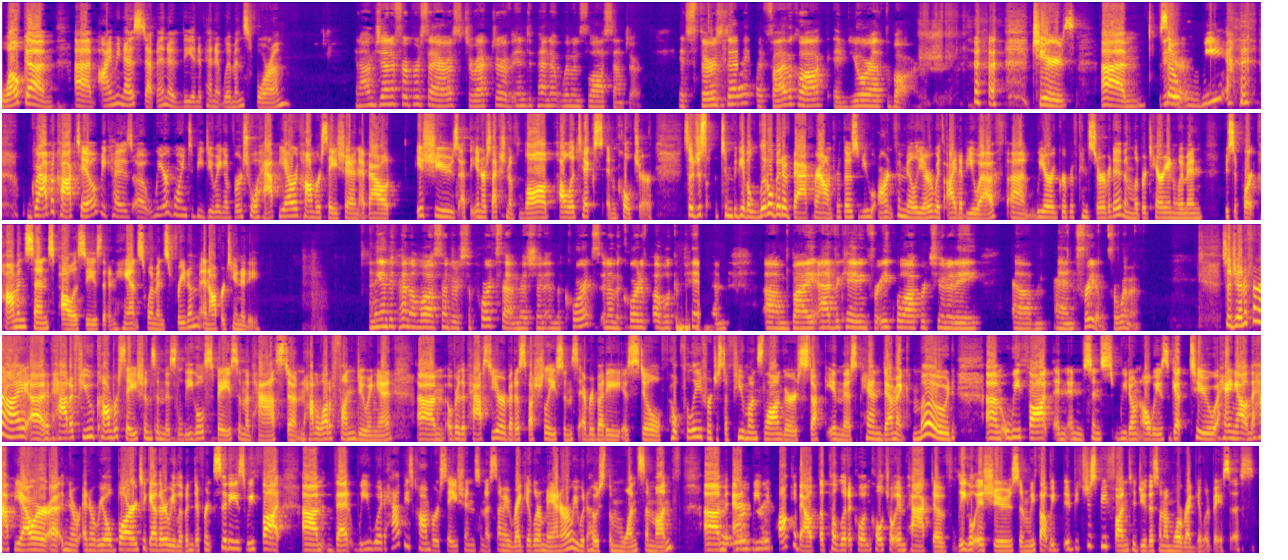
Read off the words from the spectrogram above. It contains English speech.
Welcome. Um, I'm Inez Stepman of the Independent Women's Forum. And I'm Jennifer Braceras, Director of Independent Women's Law Center. It's Thursday at five o'clock, and you're at the bar. Cheers. Um, so we grab a cocktail because uh, we are going to be doing a virtual happy hour conversation about issues at the intersection of law, politics, and culture. So, just to give a little bit of background for those of you who aren't familiar with IWF, um, we are a group of conservative and libertarian women who support common sense policies that enhance women's freedom and opportunity. And the Independent Law Center supports that mission in the courts and in the court of public opinion um, by advocating for equal opportunity um, and freedom for women. So, Jennifer and I uh, have had a few conversations in this legal space in the past and had a lot of fun doing it um, over the past year, but especially since everybody is still, hopefully, for just a few months longer, stuck in this pandemic mode. Um, we thought, and, and since we don't always get to hang out in the happy hour uh, in, a, in, a, real bar together, we live in different cities, we thought um, that we would have these conversations in a semi regular manner. We would host them once a month, um, and we would talk about the political and cultural impact impact of legal issues. And we thought we'd, it'd be, just be fun to do this on a more regular basis.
